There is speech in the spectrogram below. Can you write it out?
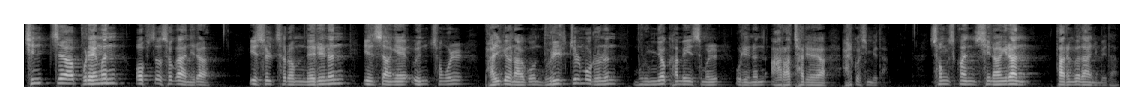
진짜 불행은 없어서가 아니라 이슬처럼 내리는 일상의 은총을 발견하고 누릴 줄 모르는 무능력함에 있음을 우리는 알아차려야 할 것입니다. 성숙한 신앙이란 다른 것 아닙니다.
